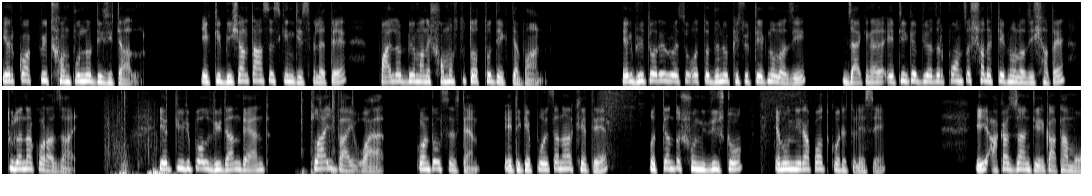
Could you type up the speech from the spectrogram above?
এর ককপিট সম্পূর্ণ ডিজিটাল। একটি বিশাল টাচ স্ক্রিন ডিসপ্লেতে পাইলট বিমানের সমস্ত তথ্য দেখতে পান। এর ভিতরে রয়েছে অত্যাধুনিক কিছু টেকনোলজি যা কিনা এটিকে দু হাজার পঞ্চাশ সালের টেকনোলজির সাথে তুলনা করা যায়। এর triple redundant fly by wire control system এটিকে পরিচালনার ক্ষেত্রে অত্যন্ত সুনির্দিষ্ট এবং নিরাপদ করে তুলেছে। এই আকাশযানটির কাঠামো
